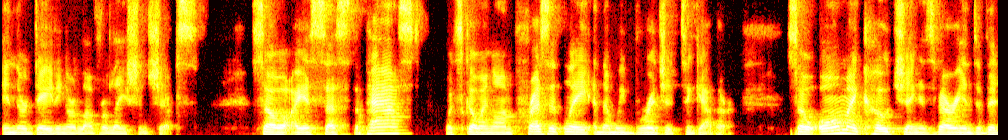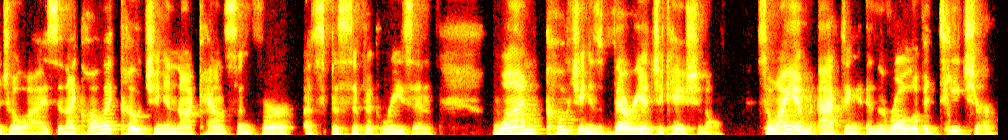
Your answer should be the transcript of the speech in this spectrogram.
in their dating or love relationships. So I assess the past, what's going on presently, and then we bridge it together. So all my coaching is very individualized, and I call it coaching and not counseling for a specific reason. One, coaching is very educational. So I am acting in the role of a teacher.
